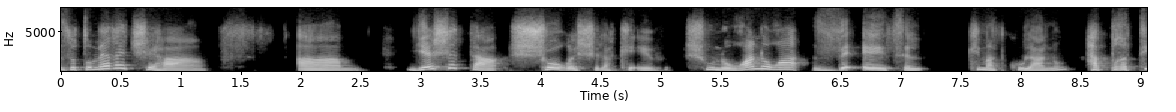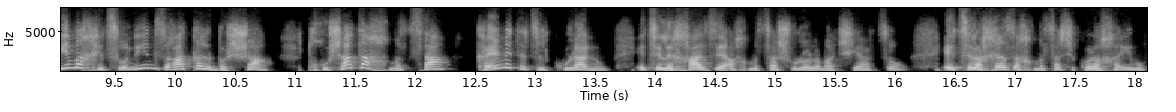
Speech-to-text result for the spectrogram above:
זאת אומרת שה... יש את השורש של הכאב, שהוא נורא נורא זהה אצל כמעט כולנו, הפרטים החיצוניים זה רק הלבשה. תחושת ההחמצה קיימת אצל כולנו. אצל אחד זה החמצה שהוא לא למד שיאצו, אצל אחר זה החמצה שכל החיים הוא,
